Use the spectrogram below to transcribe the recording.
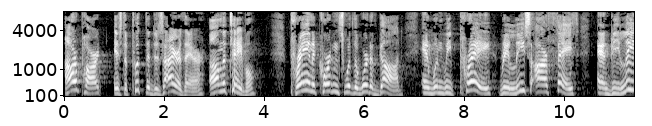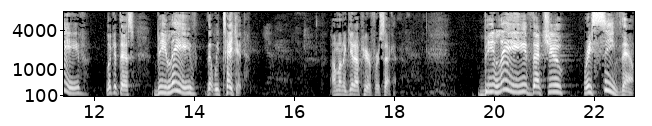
Our part is to put the desire there on the table, pray in accordance with the Word of God, and when we pray, release our faith and believe, look at this, believe that we take it. I'm going to get up here for a second. Believe that you receive them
